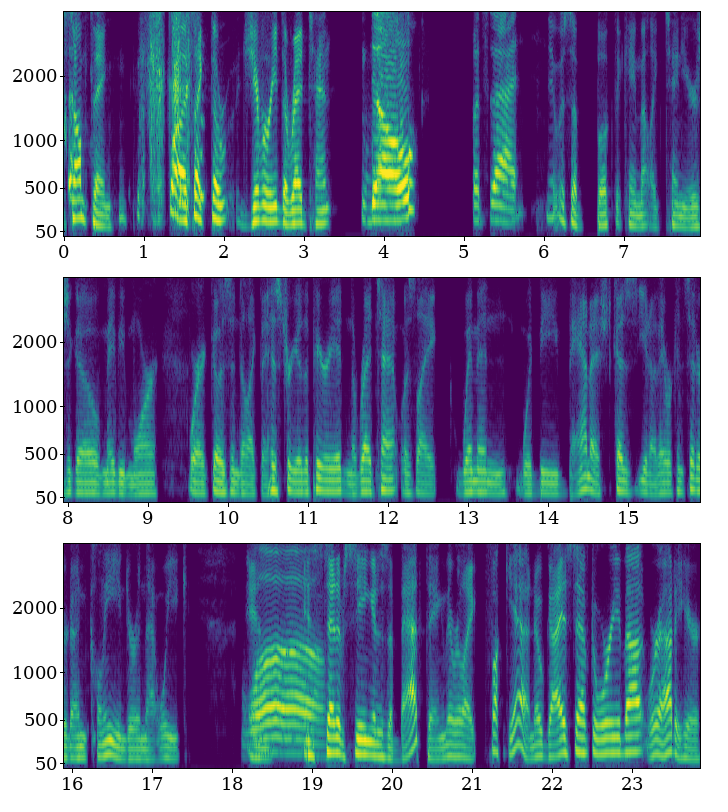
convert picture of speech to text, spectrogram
Something. Well, it's like the. Did you ever read the Red Tent? no. What's that? It was a book that came out like ten years ago, maybe more, where it goes into like the history of the period. And the Red Tent was like women would be banished because you know they were considered unclean during that week. And Whoa. Instead of seeing it as a bad thing, they were like, "Fuck yeah, no guys to have to worry about. We're out of here."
